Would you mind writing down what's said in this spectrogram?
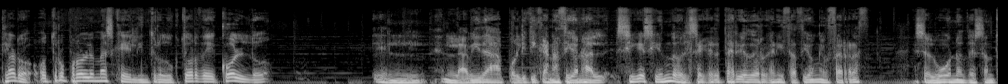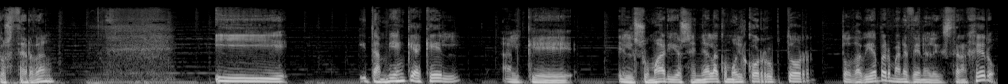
claro, otro problema es que el introductor de Coldo en, la vida política nacional sigue siendo el secretario de organización en Ferraz. Es el bueno de Santos Cerdán. Y, y también que aquel al que el sumario señala como el corruptor todavía permanece en el extranjero.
